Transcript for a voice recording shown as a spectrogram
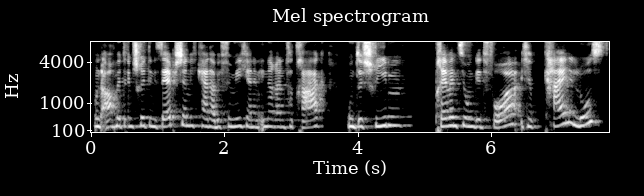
Und auch mit dem Schritt in die Selbstständigkeit habe ich für mich einen inneren Vertrag unterschrieben. Prävention geht vor. Ich habe keine Lust,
